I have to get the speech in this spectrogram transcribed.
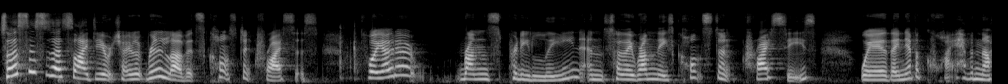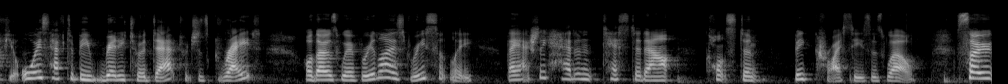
So this is this idea which I really love. It's constant crisis. Toyota runs pretty lean and so they run these constant crises where they never quite have enough. You always have to be ready to adapt, which is great. Although as we've realized recently, they actually hadn't tested out constant big crises as well. So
